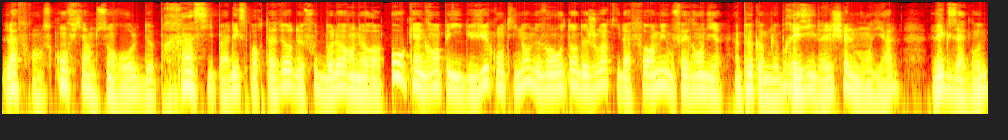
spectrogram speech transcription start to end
la France confirme son rôle de principal exportateur de footballeurs en Europe. Aucun grand pays du vieux continent ne vend autant de joueurs qu'il a formés ou fait grandir. Un peu comme le Brésil à l'échelle mondiale, l'Hexagone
